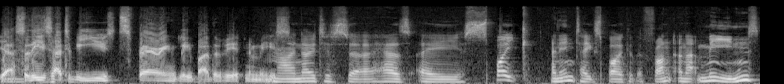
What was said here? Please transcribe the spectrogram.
Yeah, so these had to be used sparingly by the Vietnamese. I notice uh, it has a spike, an intake spike at the front, and that means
